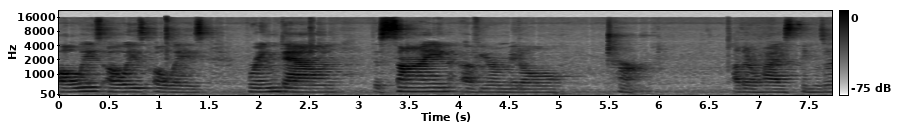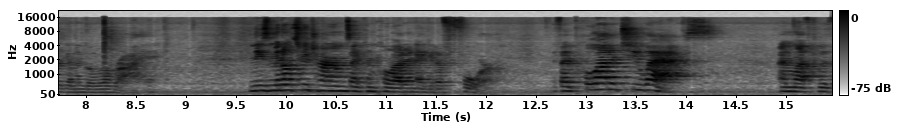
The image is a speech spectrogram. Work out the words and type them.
Always, always, always bring down the sign of your middle term. Otherwise, things are gonna go awry. In these middle two terms, I can pull out a negative four. If I pull out a 2x, I'm left with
